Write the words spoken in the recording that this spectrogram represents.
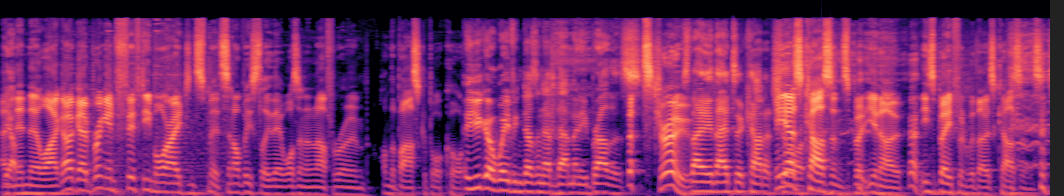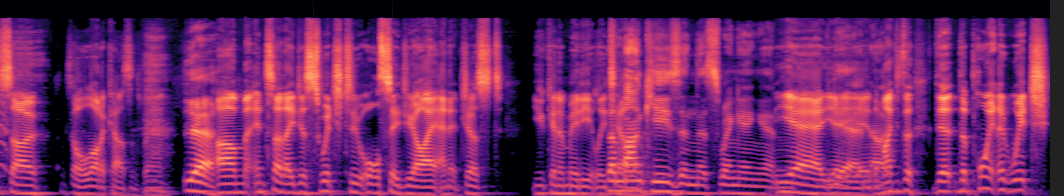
And Yep. then they're like, okay, bring in 50 more Agent Smiths. And obviously, there wasn't enough room on the basketball court. Hugo Weaving doesn't have that many brothers. That's true. They, they had to cut it He short. has cousins, but you know, he's beefing with those cousins. So he's got a lot of cousins, man. Yeah. Um, and so they just switched to all CGI, and it just you can immediately tell. the tell. monkeys and the swinging and Yeah, yeah, yeah. The no. monkeys. The, the the point at which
